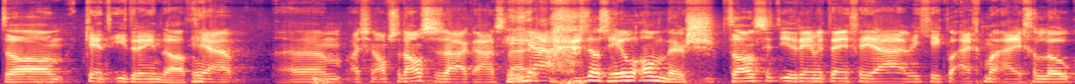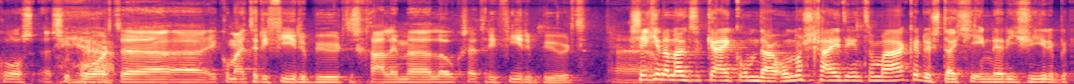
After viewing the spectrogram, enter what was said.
Dan kent iedereen dat. Ja. Ehm, als je een Amsterdamse zaak aansluit... ja, dat is heel anders. Dan zit iedereen meteen van... Ja, weet je, ik wil eigenlijk mijn eigen locals eh, supporten. Eh, ik kom uit de rivierenbuurt, dus ik ga alleen mijn locals uit de rivierenbuurt. Eh, Zit je dan ook te kijken om daar onderscheid in te maken? Dus dat je in de rivieren...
